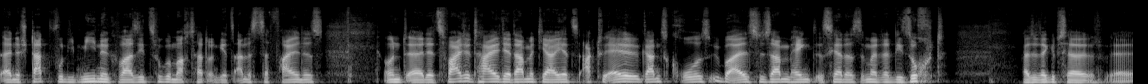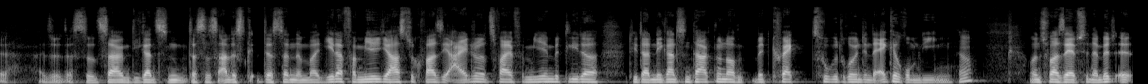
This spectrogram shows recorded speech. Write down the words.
eine Stadt, wo die Mine quasi zugemacht hat und jetzt alles zerfallen ist. Und äh, der zweite Teil, der damit ja jetzt aktuell ganz groß überall zusammenhängt, ist ja, dass immer da die Sucht also da gibt's ja, äh, also das sozusagen die ganzen, das ist alles, das dann bei jeder Familie hast du quasi ein oder zwei Familienmitglieder, die dann den ganzen Tag nur noch mit Crack zugedröhnt in der Ecke rumliegen. Ne? Und zwar selbst in der Mitte. Äh,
